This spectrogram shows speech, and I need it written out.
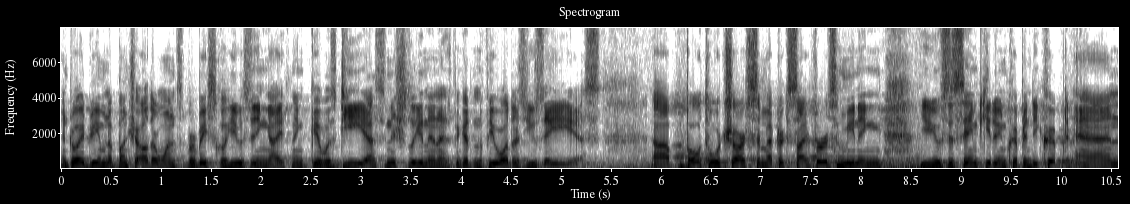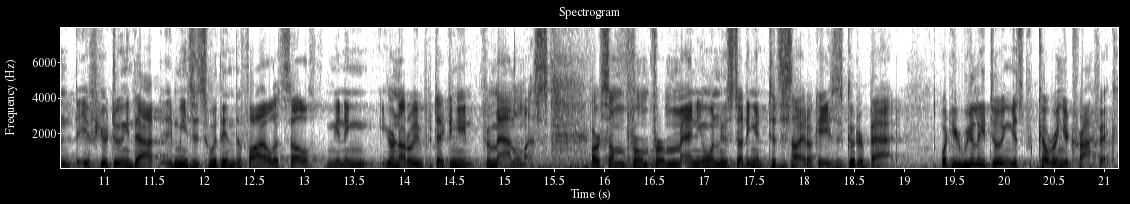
and Droid Dream and a bunch of other ones were basically using, I think it was DES initially, and then I think a few others use AES. Uh, both which are symmetric ciphers, meaning you use the same key to encrypt and decrypt, and if you're doing that, it means it's within the file itself, meaning you're not really protecting it from analysts or some from, from anyone who's studying it to decide, okay, is this good or bad? What you're really doing is covering your traffic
